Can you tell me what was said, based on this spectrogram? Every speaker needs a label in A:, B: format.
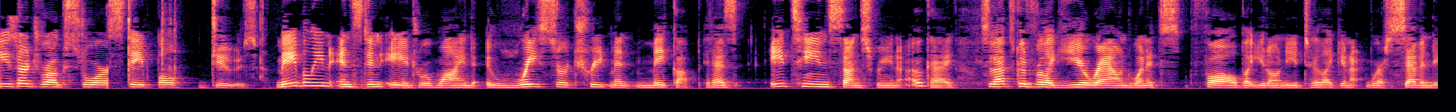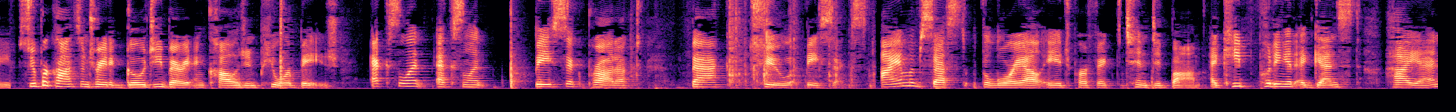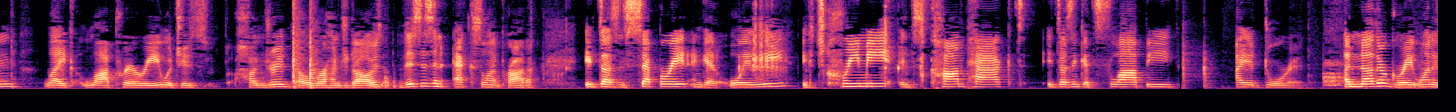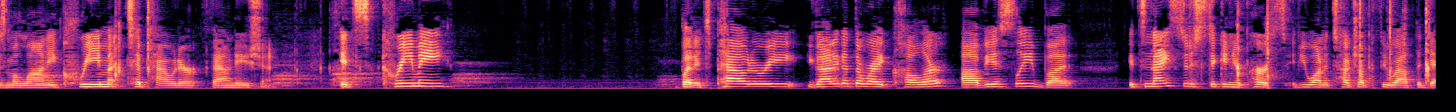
A: These are drugstore staple dues. Maybelline Instant Age Rewind Eraser Treatment Makeup. It has 18 sunscreen. Okay. So that's good for like year round when it's fall, but you don't need to like, you know, wear 70. Super concentrated goji berry and collagen pure beige. Excellent, excellent basic product. Back to basics. I am obsessed with the L'Oreal Age Perfect Tinted Balm. I keep putting it against high end like La Prairie, which is 100 over $100. This is an excellent product. It doesn't separate and get oily. It's creamy, it's compact, it doesn't get sloppy. I adore it. Another great one is Milani Cream to Powder Foundation. It's creamy, but it's powdery. You got to get the right color, obviously, but it's nice to just stick in your purse if you want to touch up throughout the day.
